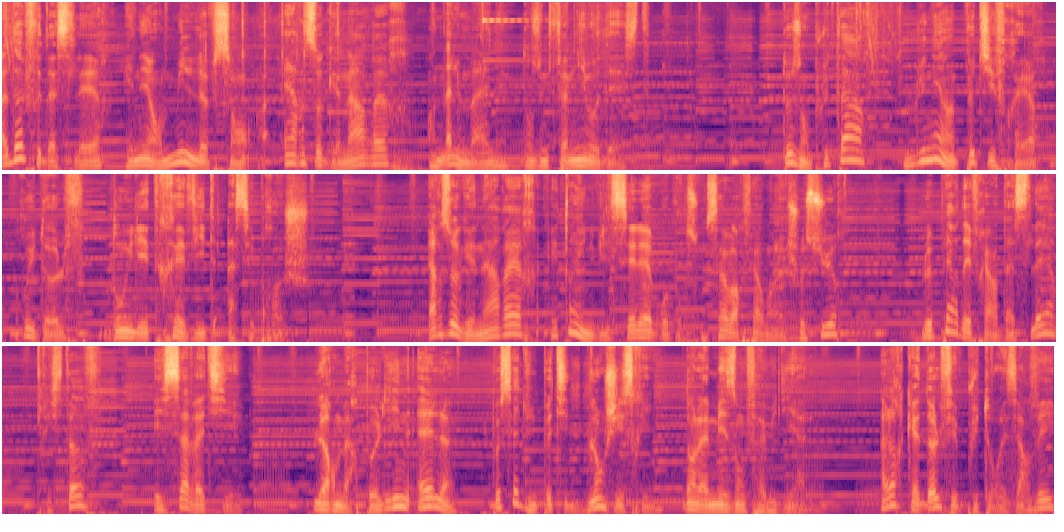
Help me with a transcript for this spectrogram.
Adolf Dassler est né en 1900 à Herzogenaurach, en Allemagne, dans une famille modeste. Deux ans plus tard, lui naît un petit frère, Rudolf, dont il est très vite assez proche. Herzogenaurach étant une ville célèbre pour son savoir-faire dans la chaussure, le père des frères Dassler, Christophe, est savatier. Leur mère Pauline, elle, possède une petite blanchisserie dans la maison familiale. Alors qu'Adolphe est plutôt réservé,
